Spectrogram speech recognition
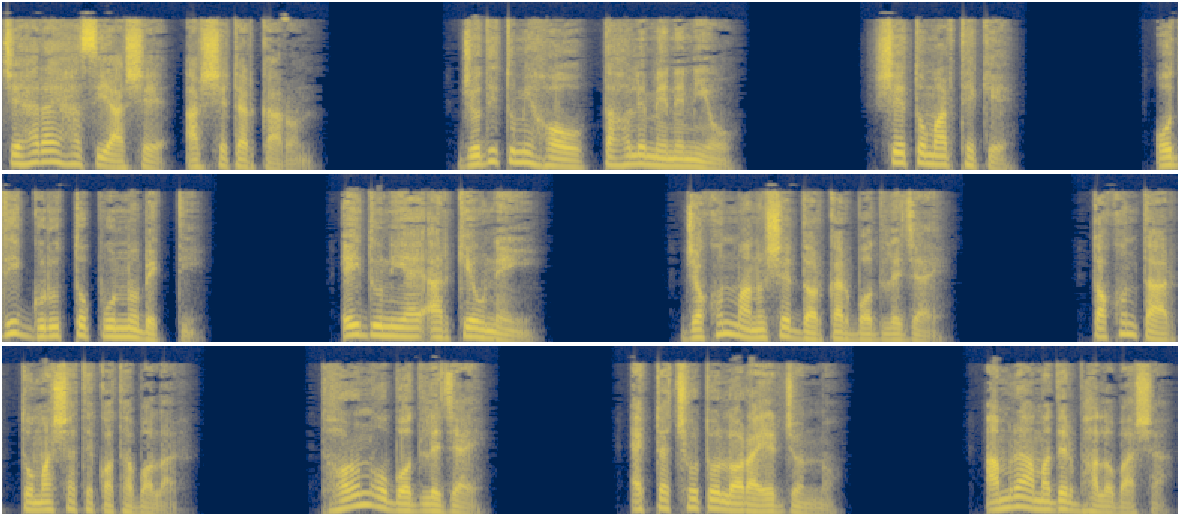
চেহারায় হাসি আসে, আর সেটার কারণ। যদি তুমি হও, তাহলে মেনে নিও। সে তোমার থেকে অধিক গুরুত্বপূর্ণ ব্যক্তি। এই দুনিয়ায় আর কেউ নেই। যখন মানুষের দরকার বদলে যায়, তখন তার তোমার সাথে কথা বলার ধরনও বদলে যায় একটা ছোট লড়াইয়ের জন্য। আমরা আমাদের ভালোবাসা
